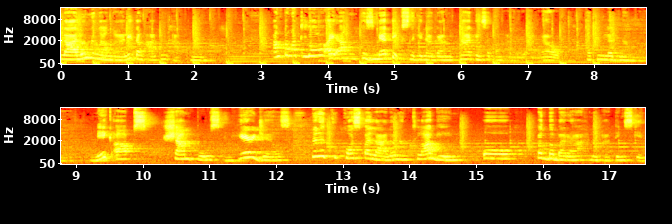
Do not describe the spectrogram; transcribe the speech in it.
lalong nangangalit ang ating acne. Ang pangatlo ay ang cosmetics na ginagamit natin sa pang-araw-araw katulad ng makeups, shampoos, and hair gels na nagkukos pa lalo ng clogging o pagbabara ng ating skin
